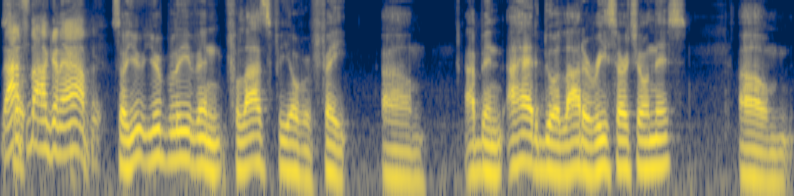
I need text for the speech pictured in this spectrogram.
That's not going to happen. So you you believe in philosophy over fate. Um, I've been I had to do a lot of research on this um,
